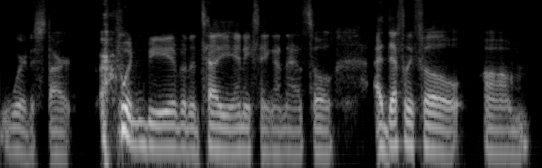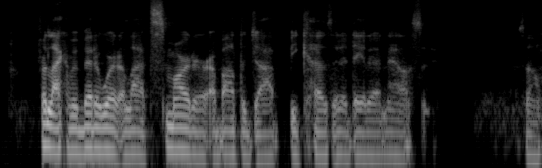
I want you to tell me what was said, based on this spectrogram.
where to start I wouldn't be able to tell you anything on that. So I definitely feel, um, for lack of a better word, a lot smarter about the job because of the data analysis. So,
